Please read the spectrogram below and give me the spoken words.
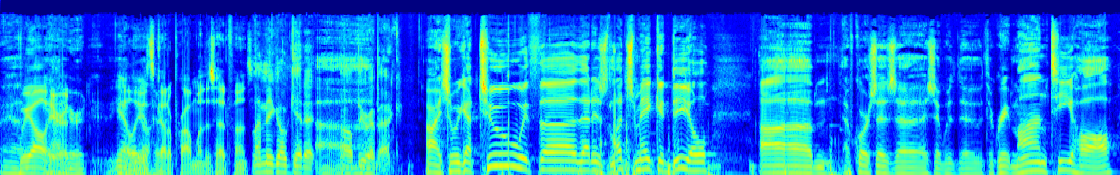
uh, We all yeah, I hear it. Yeah, we all Elliot's hear got a problem with his headphones. Let me go get it. I'll be right back. All right, so we got two with uh, that is let's make a deal. Um, of course, as uh, I said with the, with the great Monty Hall,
